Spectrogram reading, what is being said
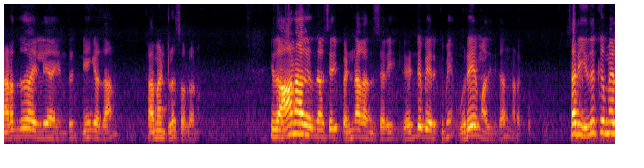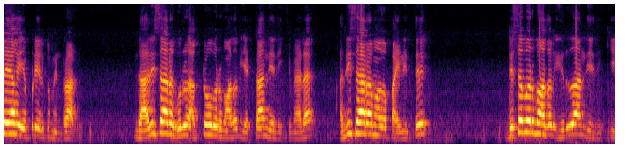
நடந்ததா இல்லையா என்று நீங்கள் தான் கமெண்ட்ல சொல்லணும். இது ஆணாக இருந்தாலும் சரி பெண்ணாக இருந்தாலும் சரி ரெண்டு பேருக்குமே ஒரே மாதிரி தான் நடக்கும். சரி இதுக்கு மேலேயாக எப்படி இருக்கும் என்றால் இந்த அதிசார குரு அக்டோபர் மாதம் எட்டாம் தேதிக்கு மேலே அதிசாரமாக பயணித்து டிசம்பர் மாதம் இருபதாம் தேதிக்கு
